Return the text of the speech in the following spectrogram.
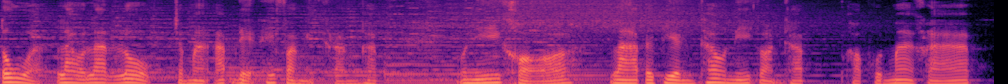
ตัวเล่าล่านโลกจะมาอัปเดตให้ฟังอีกครั้งครับ วันนี้ขอลาไปเพียงเท่านี้ก่อนครับ ขอบคุณมากครับ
